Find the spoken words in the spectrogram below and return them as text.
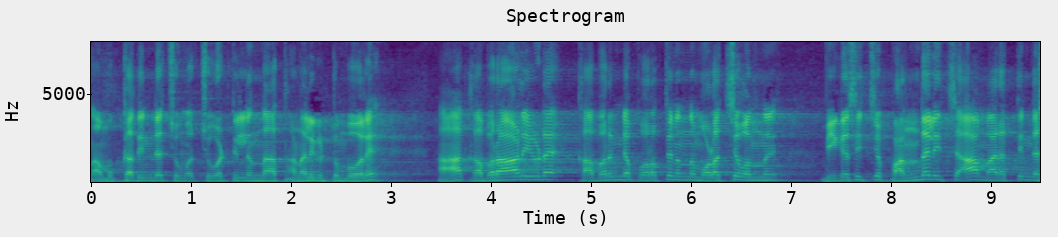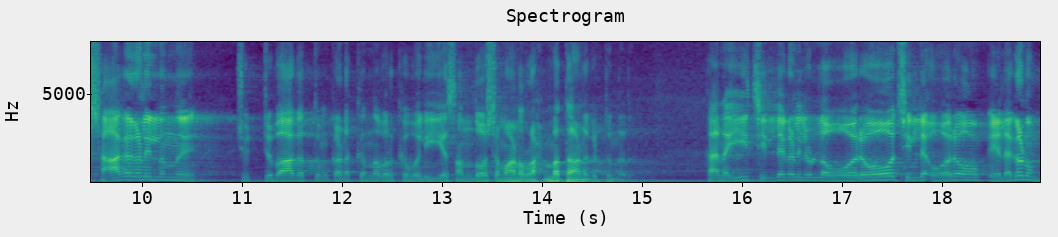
നമുക്കതിന്റെ ചുമ ചുവട്ടിൽ നിന്ന് ആ തണൽ കിട്ടും പോലെ ആ ഖബറാളിയുടെ ഖബറിന്റെ പുറത്തു നിന്ന് മുളച്ചു വന്ന് വികസിച്ച് പന്തലിച്ച് ആ മരത്തിന്റെ ശാഖകളിൽ നിന്ന് ചുറ്റുഭാഗത്തും കിടക്കുന്നവർക്ക് വലിയ സന്തോഷമാണ് റഹ്മത്താണ് കിട്ടുന്നത്. കാരണം ഈ ചില്ലകളിലുള്ള ഓരോ ചില്ല ഓരോ ഇലകളും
